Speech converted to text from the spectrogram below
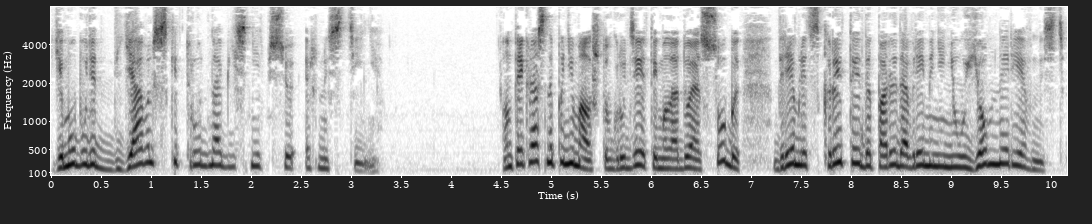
ему будет дьявольски трудно объяснить все Эрнестине. Он прекрасно понимал, что в груди этой молодой особы дремлет скрытая до поры до времени неуемная ревность.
